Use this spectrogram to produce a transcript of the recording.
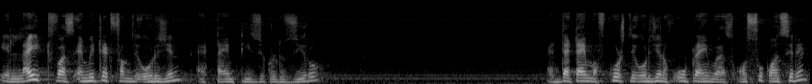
A light was emitted from the origin at time t is equal to 0. At that time, of course, the origin of O prime was also coincident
